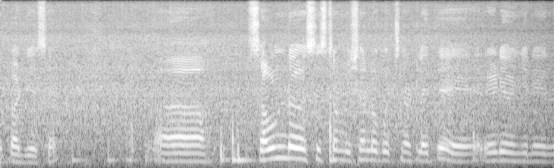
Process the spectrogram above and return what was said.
ఏర్పాటు చేశారు. సౌండ్ సిస్టమ్ విషయంలోకి వచ్చినట్లయితే రేడియో ఇంజనీర్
